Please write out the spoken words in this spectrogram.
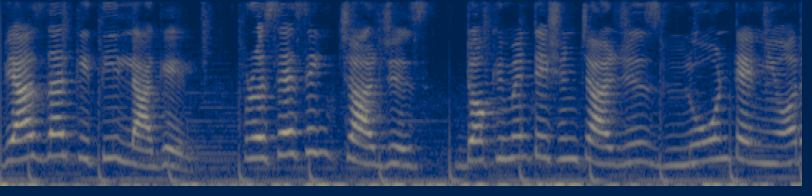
व्याजदर किती लागेल? Processing charges documentation charges loan tenure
